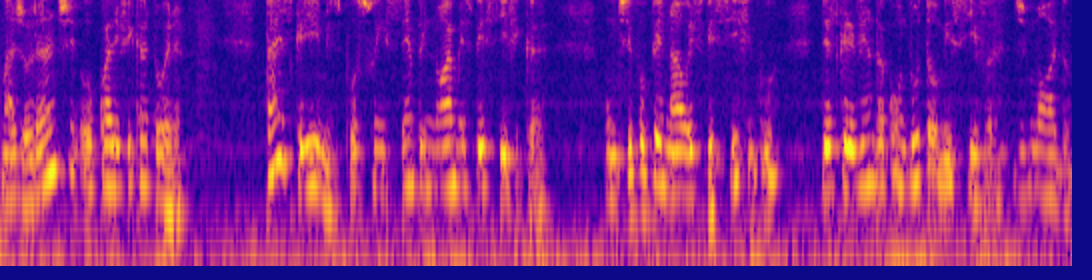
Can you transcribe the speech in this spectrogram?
majorante ou qualificadora. Tais crimes possuem sempre norma específica, um tipo penal específico descrevendo a conduta omissiva, de modo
